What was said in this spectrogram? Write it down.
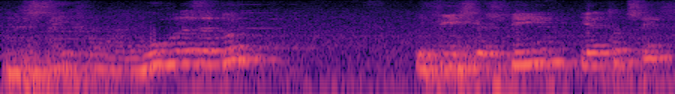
Deur sy genade. Hoe wil ons dit doen? Efesiërs 4, 1 tot 6.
